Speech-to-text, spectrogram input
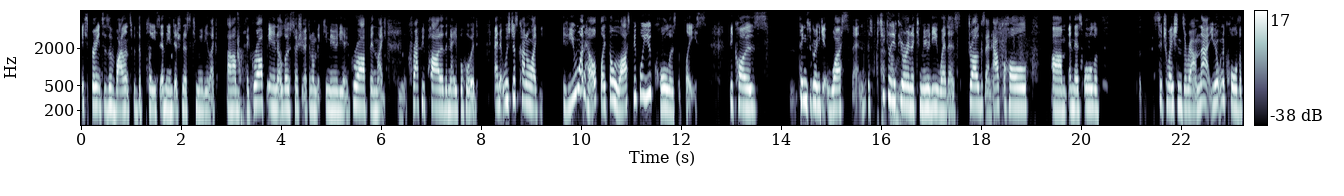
experiences of violence with the police and the indigenous community. Like um, i grew up in a low socioeconomic community. I grew up in like the crappy part of the neighborhood. And it was just kind of like if you want help like the last people you call is the police because things are going to get worse then It's particularly if you're in a community where there's drugs and alcohol um, and there's all of situations around that. You don't want to call the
